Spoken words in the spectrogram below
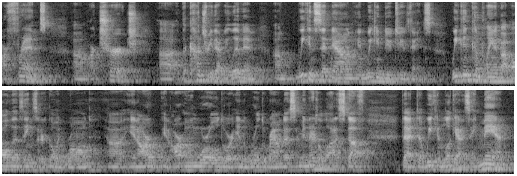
our friends, um, our church, uh, the country that we live in, um, we can sit down and we can do two things. We can complain about all the things that are going wrong uh, in our in our own world or in the world around us. I mean, there's a lot of stuff that uh, we can look at and say, "Man,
